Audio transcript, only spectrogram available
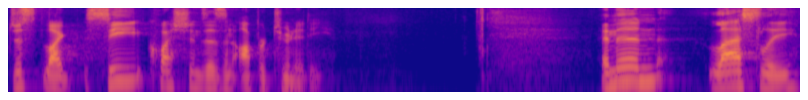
just like see questions as an opportunity. And then, lastly,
